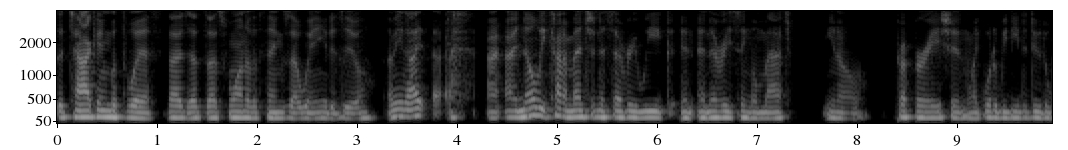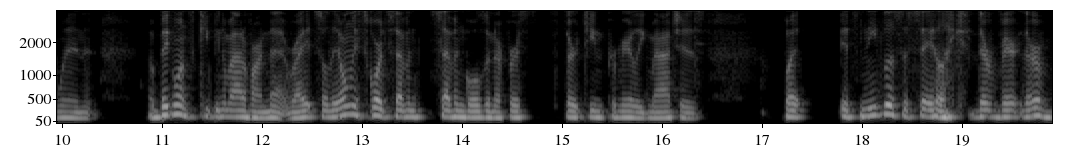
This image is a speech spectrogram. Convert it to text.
attacking with width. That, that that's one of the things that we need to do. I mean, I I, I know we kind of mention this every week and, and every single match, you know, preparation. Like, what do we need to do to win? A big one's keeping them out of our net, right? So they only scored seven seven goals in their first thirteen Premier League matches, but it's needless to say, like they're very they're a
